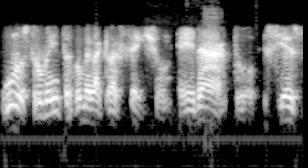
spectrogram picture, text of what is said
uno strumento come la class action è nato, si è sviluppato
